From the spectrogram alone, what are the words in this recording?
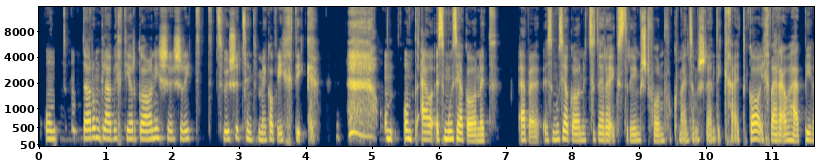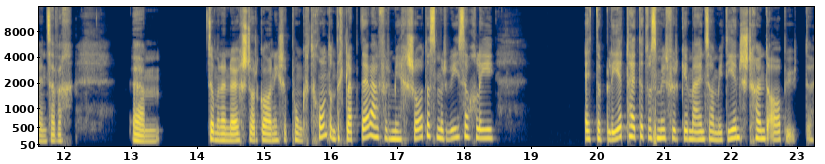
Und, mhm. und darum glaube ich, die organischen Schritte dazwischen sind mega wichtig. und, und auch, es muss ja gar nicht eben, es muss ja gar nicht zu dieser extremsten Form von Gemeinsamständigkeit gehen. Ich wäre auch happy, wenn es einfach ähm, zu einem nächsten organischen Punkt kommt. Und ich glaube, der wäre für mich schon, dass wir wie so ein bisschen etabliert hätten, was wir für gemeinsame Dienste können anbieten können.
